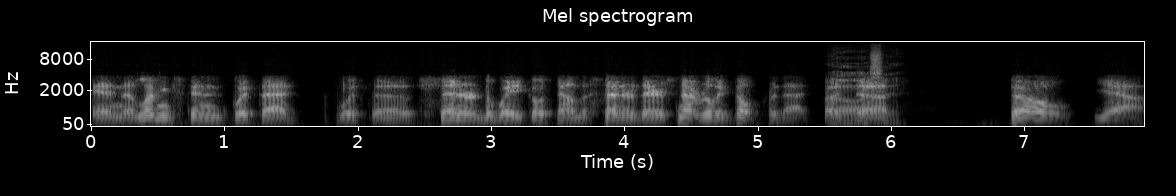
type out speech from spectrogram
and uh, Livingston with that, with the center, the way it goes down the center there, it's not really built for that. But oh, uh. So yeah,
